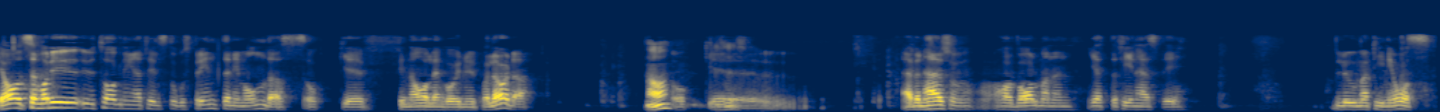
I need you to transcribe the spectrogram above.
Ja, sen var det ju uttagningar till storsprinten i måndags och eh, finalen går ju nu på lördag. Ja, Och eh, även här så har Wahlman en jättefin häst i Blue Martini Ås.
